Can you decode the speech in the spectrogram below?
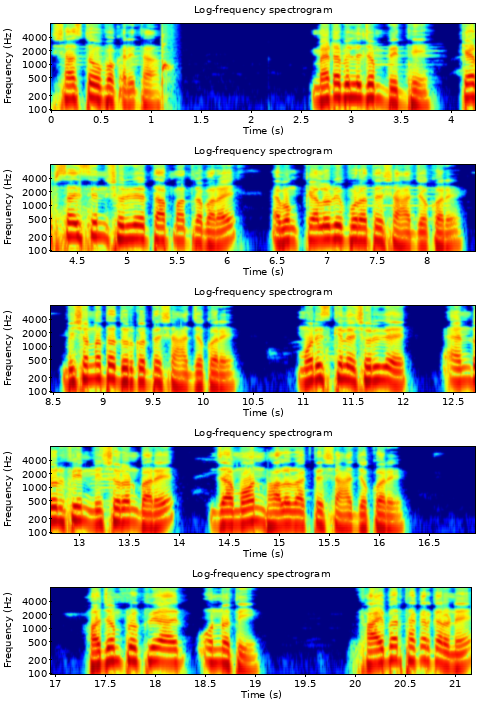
স্বাস্থ্য উপকারিতা। মেটাবলিজম বৃদ্ধি। ক্যাপসাইসিন শরীরের তাপমাত্রা বাড়ায় এবং ক্যালোরি পোড়াতে সাহায্য করে, বিষণ্ণতা দূর করতে সাহায্য করে। মরিচ খেলে শরীরে অ্যান্ডোরফিন নিঃসরণ বাড়ে, যা মন ভালো রাখতে সাহায্য করে। হজম প্রক্রিয়ার উন্নতি। ফাইবার থাকার কারণে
